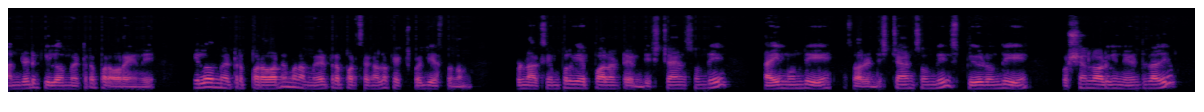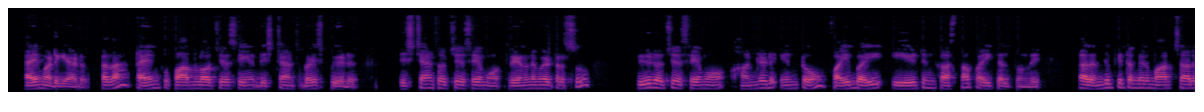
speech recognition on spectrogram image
హండ్రెడ్ కిలోమీటర్ పర్ అవర్ అయింది. కిలోమీటర్ పర్ అవర్ని మనం మీటర్ పర్ సెకండ్లోకి ఎక్స్పెక్ట్ చేస్తున్నాం. ఇప్పుడు నాకు సింపుల్గా చెప్పాలంటే డిస్టెన్స్ ఉంది టైం ఉంది సారీ డిస్టెన్స్ ఉంది స్పీడ్ ఉంది. క్వశ్చన్లో అడిగింది ఏంటిది అది? టైం అడిగాడు కదా? టైంకి ఫార్ములా వచ్చేసి డిస్టెన్స్ బై స్పీడ్. డిస్టెన్స్ వచ్చేసి ఏమో త్రీ హండ్రెడ్ మీటర్స్ స్పీడ్ వచ్చేసి ఏమో hundred into five by eighteen కాస్త పైకి వెళ్తుంది సార్ ఎందుకు ఇట్లా మీరు మార్చారు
